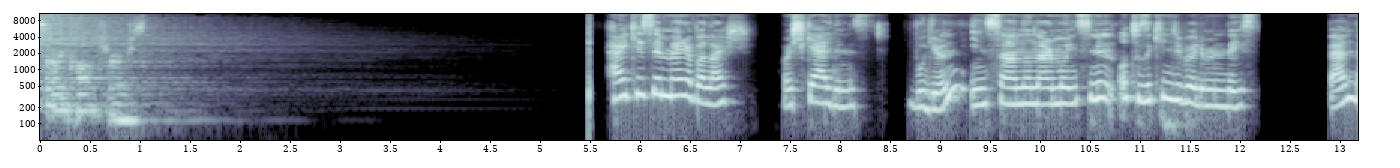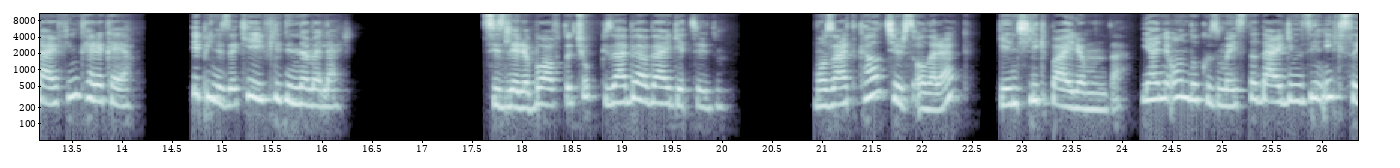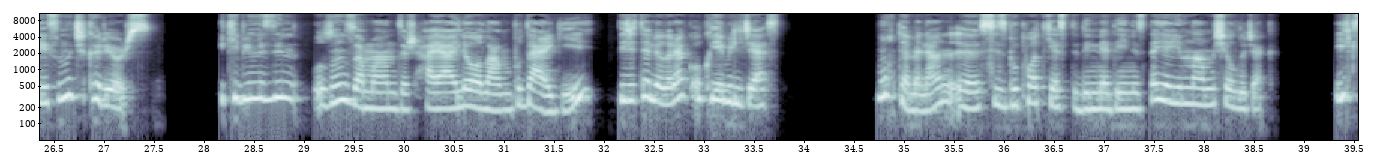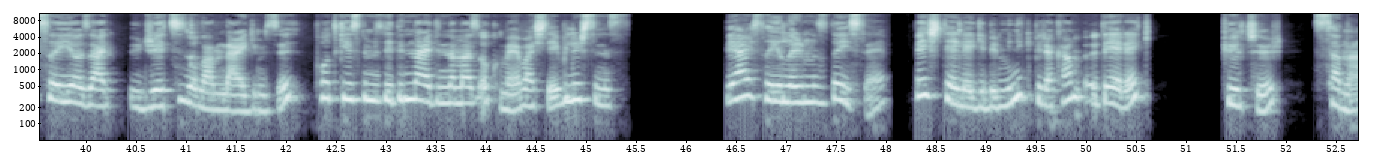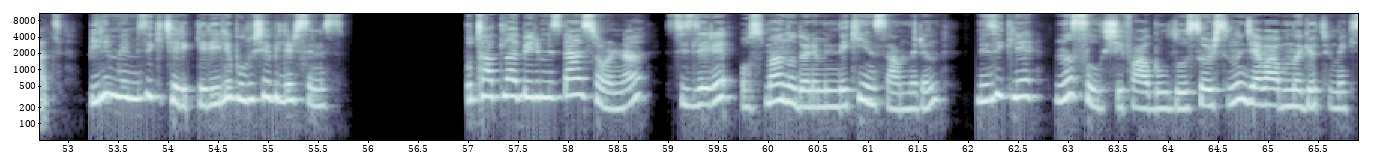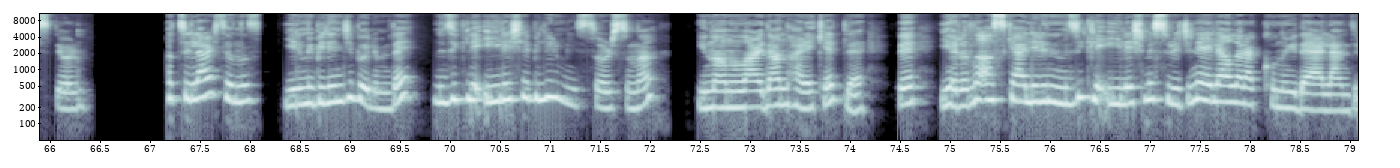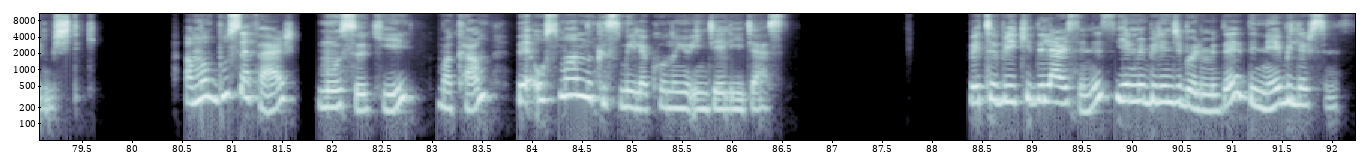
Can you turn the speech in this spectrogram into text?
Arts and Cultures. Herkese merhabalar. Hoş geldiniz. Bugün İnsanlığın Harmonisi'nin 32. bölümündeyiz. Ben Berfin Karakaya. Hepinize keyifli dinlemeler. Sizlere bu hafta çok güzel bir haber getirdim. Mozart Cultures olarak Gençlik Bayramı'nda yani 19 Mayıs'ta dergimizin ilk sayısını çıkarıyoruz. Ekibimizin uzun zamandır hayali olan bu dergiyi dijital olarak okuyabileceğiz. Muhtemelen e, siz bu podcast'i dinlediğinizde yayınlanmış olacak. İlk sayı özel ücretsiz olan dergimizi podcast'imizi dinler dinlemez okumaya başlayabilirsiniz. Diğer sayılarımızda ise 5 TL gibi minik bir rakam ödeyerek kültür, sanat, bilim ve müzik içerikleriyle buluşabilirsiniz. Bu tatlı haberimizden sonra sizleri Osmanlı dönemindeki insanların müzikle nasıl şifa bulduğu sorusunun cevabına götürmek istiyorum. Hatırlarsanız 21. bölümde müzikle iyileşebilir miyiz sorusuna Yunanlılardan hareketle ve yaralı askerlerin müzikle iyileşme sürecini ele alarak konuyu değerlendirmiştik. Ama bu sefer musiki, makam ve Osmanlı kısmıyla konuyu inceleyeceğiz. Ve tabii ki dilerseniz 21. bölümü de dinleyebilirsiniz.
